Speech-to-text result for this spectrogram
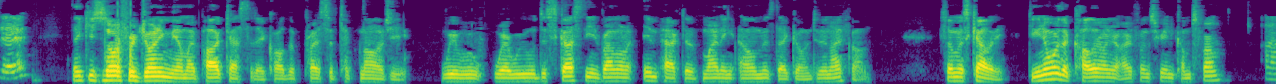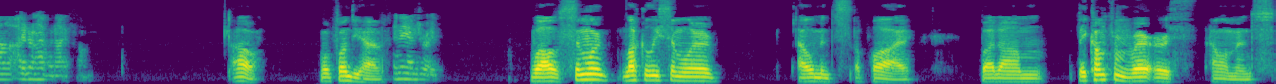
Sid. Thank you so much for joining me on my podcast today called The Price of Technology. we will, where we will discuss the environmental impact of mining elements that go into an iPhone. So, Miss Kelly, do you know where the color on your iPhone screen comes from? Uh, I don't have an iPhone, Oh, what phone do you have? an Android. Well, similar, luckily similar elements apply, but um, they come from rare earth elements.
